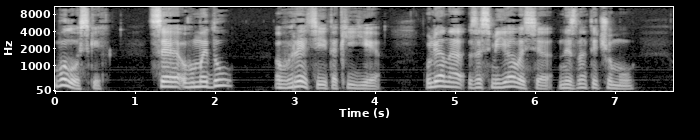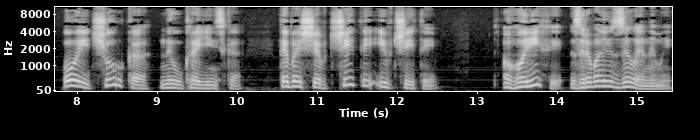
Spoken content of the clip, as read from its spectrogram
Волоських. Це в меду? В Греції такі є. Уляна засміялася, не знати чому. Ой, чурка неукраїнська, тебе ще вчити і вчити. Горіхи зривають зеленими,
